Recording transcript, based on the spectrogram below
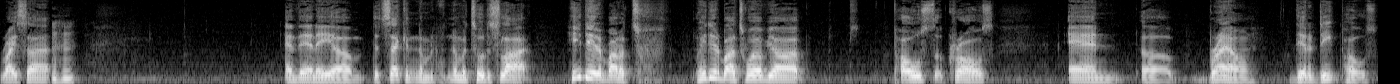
right side, Mm-hmm. and then a um, the second number number two the slot. He did about a tw- he did about a twelve yard post across, and uh, Brown did a deep post.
